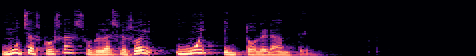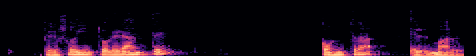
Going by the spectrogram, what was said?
muchas cosas sobre las que soy muy intolerante, pero soy intolerante contra el mal,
